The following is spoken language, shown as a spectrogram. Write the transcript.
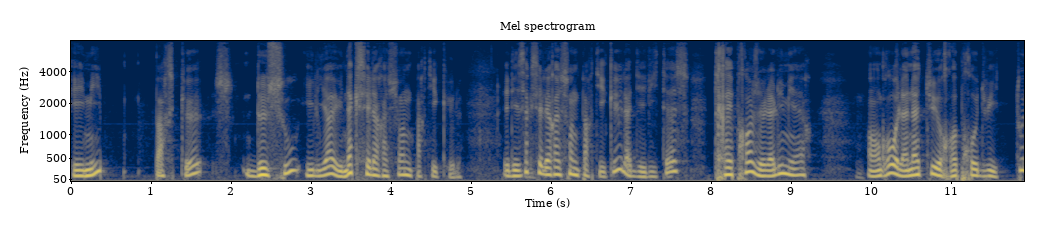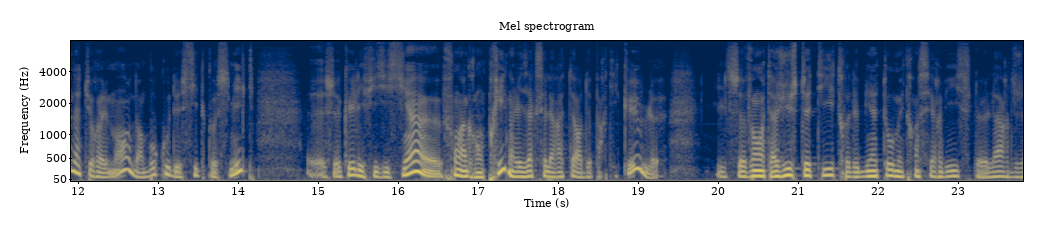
émis parce que dessous, il y a une accélération de particules. Et des accélérations de particules à des vitesses très proches de la lumière. En gros, la nature reproduit tout naturellement, dans beaucoup de sites cosmiques, euh, ce que les physiciens euh, font à grand prix dans les accélérateurs de particules. Ils se vantent à juste titre de bientôt mettre en service le Large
